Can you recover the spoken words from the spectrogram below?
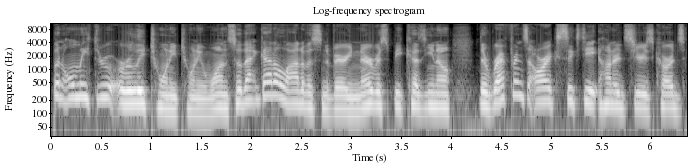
but only through early 2021. So that got a lot of us very nervous because, you you know, the reference RX 6800 series cards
